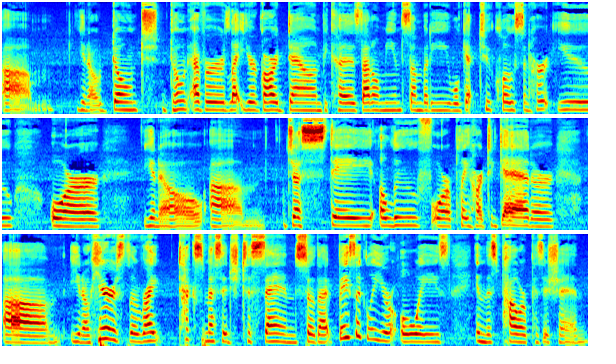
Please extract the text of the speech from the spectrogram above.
um, you know don't don't ever let your guard down because that'll mean somebody will get too close and hurt you. Or you know um, just stay aloof or play hard to get or um, you know here's the right text message to send so that basically you're always in this power position.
